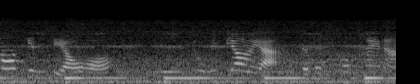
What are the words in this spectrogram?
ชอบกินเตี๋ยวเหรอ ดูไม่เปรี้ยวเลยอะจะใส่ส้ม ให้นะ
